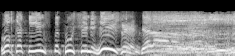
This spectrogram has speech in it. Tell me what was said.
Look at the institution he's in. Get out of here!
